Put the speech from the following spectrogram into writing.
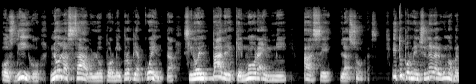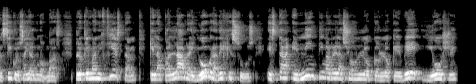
os digo, no las hablo por mi propia cuenta, sino el Padre que mora en mí hace las obras. Esto por mencionar algunos versículos, hay algunos más, pero que manifiestan que la palabra y obra de Jesús está en íntima relación con lo que ve y oye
